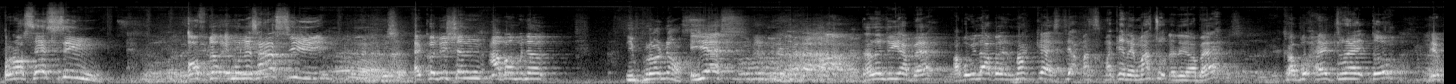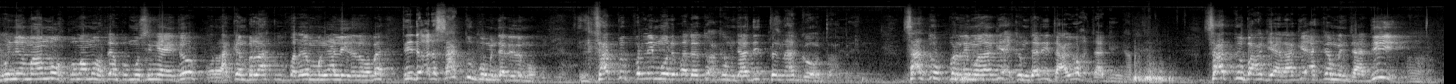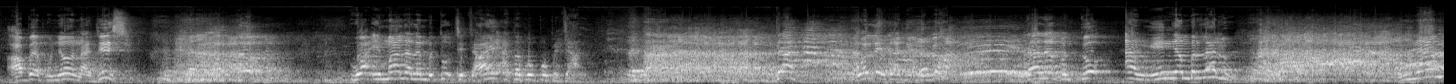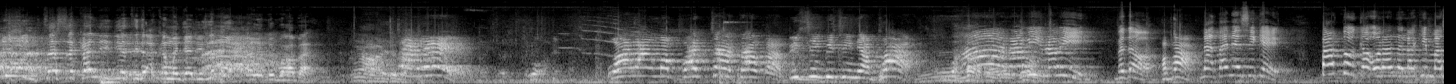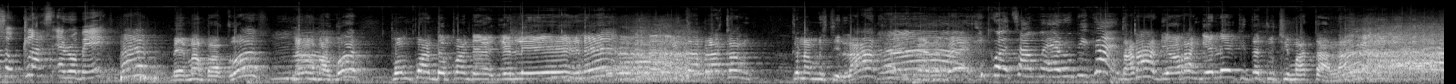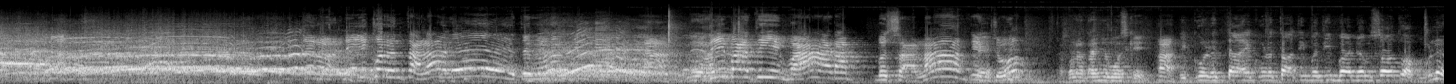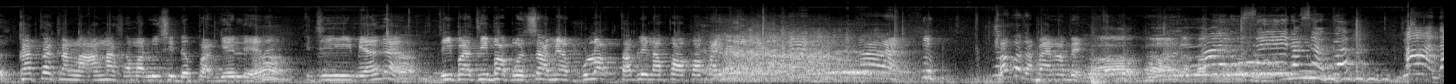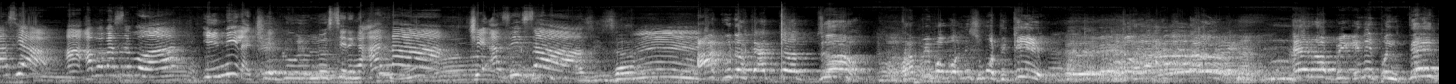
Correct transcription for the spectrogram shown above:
Processing of the imunisasi air condition abang punya Impronos. Yes. ha, dalam diri abang, apabila abang makan setiap mas- makan yang masuk dari abang, karbohidrat tu dia punya mamuh, pemamuh dan pemusingan itu akan berlaku kepada mengalir dalam abang. Tidak ada satu pun menjadi lemuk. Satu per lima daripada itu akan menjadi tenaga untuk abang. Satu per lima lagi akan menjadi darah daging abang. Satu bahagian lagi akan menjadi abang punya najis. Wa iman dalam bentuk cecair ataupun pepejal. Dan boleh jadi juga dalam bentuk angin yang berlalu. Namun sesekali dia tidak akan menjadi lembut dalam tubuh. Ha, itu dia. Hei! Orang membaca tahu kah? Bising-bising ni apa? Ha, Rawi, Rawi. Betul. Apa? Nak tanya sikit. Patutkah orang lelaki masuk kelas aerobik? Eh, memang bagus. Memang bagus. Perempuan depan dia gelek ni. Kita belakang kena mesti lah. Ah, ikut sama aerobik kan? Tak ada, dia orang gelek kita cuci mata lah. Dia ikut rentak lah ni. Tengok. Ha. Tiba-tiba ada bersalah, kecoh. Aku nak tanya mau sikit. Ha. Ikut letak, ikut letak tiba-tiba ada besar tu apa benda? Katakanlah anak sama Lucy depan gelek Ha. ni. Kecil Mia kan. Ha. Tiba-tiba besar Mia blok tak boleh nampak apa-apa ini. Ha. Hmm. Bagus apa yang lebih? Hai Lucy, dah siap ke? Ah, dah siap. Ah, semua? Inilah cikgu Lucy dengan anak. Cik Aziza. Aziza? Hmm. Aku dah kata dah. Tapi bobok ni semua dikit. Dah lah kita tahu. Aerobik ini penting untuk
